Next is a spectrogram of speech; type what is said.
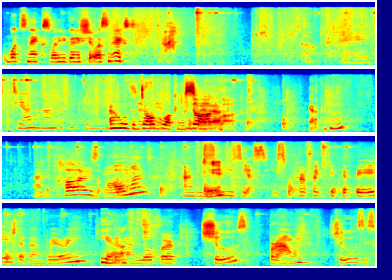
what's next? What are you going to show us next? Okay, Tatiana, look. Oh, the dog walking sweater. Dog walker. Yeah. mhm. And the color is almond, and you Okay. see, it's, yes, it's perfect with the beige that I'm wearing. Yeah. my loafer shoes, brown shoes, is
